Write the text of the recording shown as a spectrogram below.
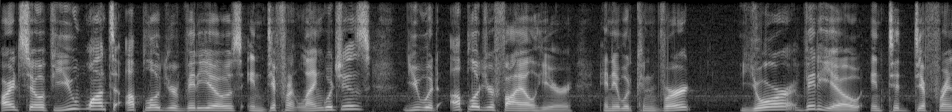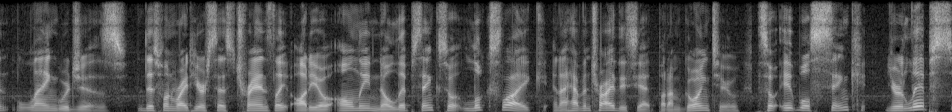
All right, so if you want to upload your videos in different languages, you would upload your file here and it would convert your video into different languages. This one right here says translate audio only, no lip sync. So it looks like, and I haven't tried this yet, but I'm going to. So it will sync your lips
